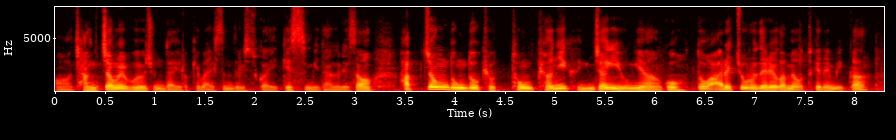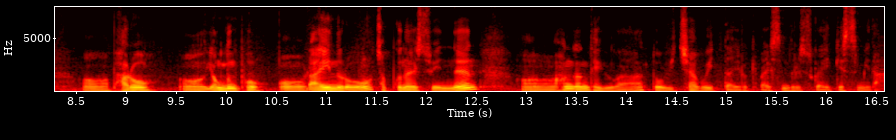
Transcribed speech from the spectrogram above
어, 장점을 보여준다 이렇게 말씀드릴 수가 있겠습니다. 그래서 합정동도 교통편이 굉장히 용이하고 또 아래쪽으로 내려가면 어떻게 됩니까? 어, 바로 어, 영등포 어, 라인으로 접근할 수 있는 어, 한강대교가 또 위치하고 있다 이렇게 말씀드릴 수가 있겠습니다.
